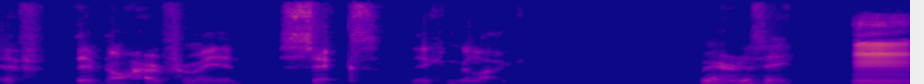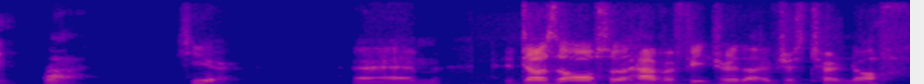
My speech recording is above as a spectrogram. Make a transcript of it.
If they've not heard from me in six, they can be like, "Where is he? Hmm. Ah, here." Um, it does also have a feature that I've just turned off,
